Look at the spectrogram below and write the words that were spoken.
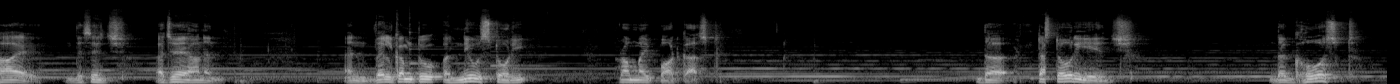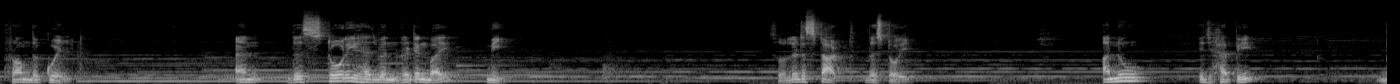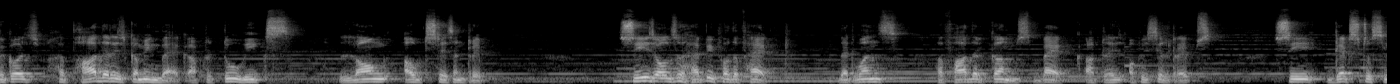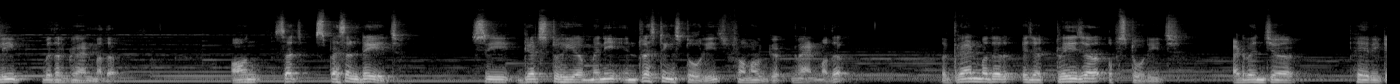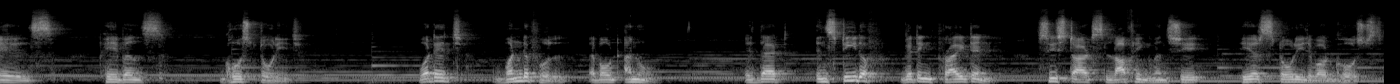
Hi, this is Ajay Anand, and welcome to a new story from my podcast. The t- story is The Ghost from the Quilt, and this story has been written by me. So let us start the story. Anu is happy because her father is coming back after two weeks long outstation trip. She is also happy for the fact that once her father comes back after his official trips, she gets to sleep with her grandmother. On such special days, she gets to hear many interesting stories from her grandmother. The grandmother is a treasure of stories, adventure, fairy tales, fables, ghost stories. What is wonderful about Anu is that instead of getting frightened, she starts laughing when she hears stories about ghosts.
